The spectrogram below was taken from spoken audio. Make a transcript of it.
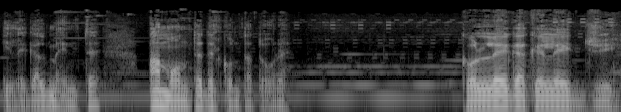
illegalmente, a monte del contatore. Collega che leggi,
